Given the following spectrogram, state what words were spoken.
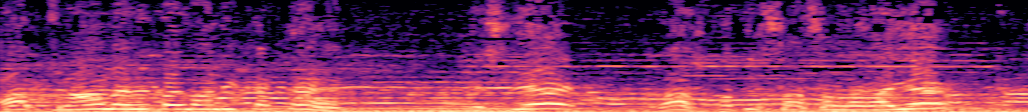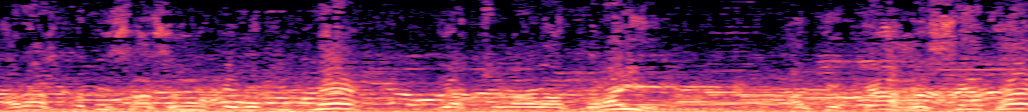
आप चुनाव में भी पैमानी करते हैं, इसलिए राष्ट्रपति शासन लगाइए और राष्ट्रपति शासन के नेतृत्व में यह चुनाव आप कराइए। आपकी क्या हैसियत है?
